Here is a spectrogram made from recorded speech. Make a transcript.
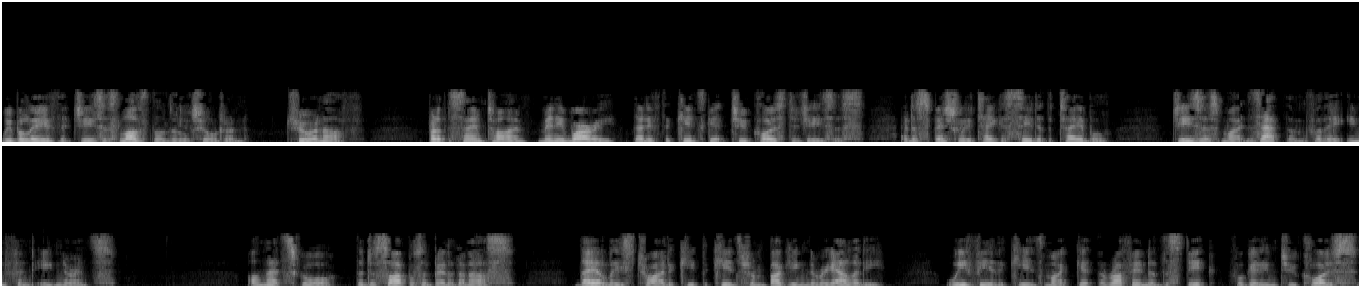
We believe that Jesus loves the little children. True enough. But at the same time, many worry that if the kids get too close to Jesus, and especially take a seat at the table, Jesus might zap them for their infant ignorance. On that score, the disciples are better than us. They at least try to keep the kids from bugging the reality. We fear the kids might get the rough end of the stick for getting too close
